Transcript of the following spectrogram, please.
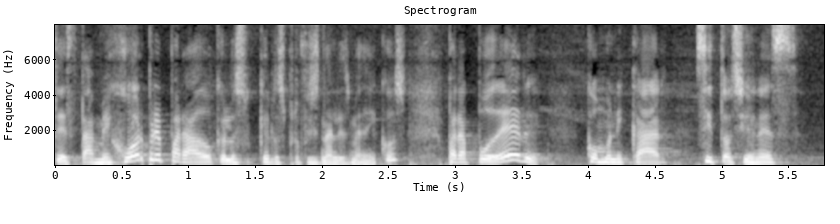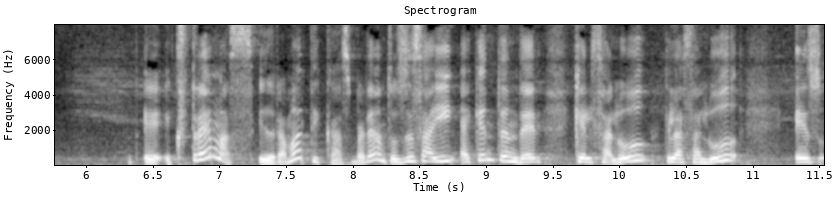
está mejor preparado que los, que los profesionales médicos para poder comunicar situaciones eh, extremas y dramáticas, ¿verdad? Entonces ahí hay que entender que, el salud, que la salud es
